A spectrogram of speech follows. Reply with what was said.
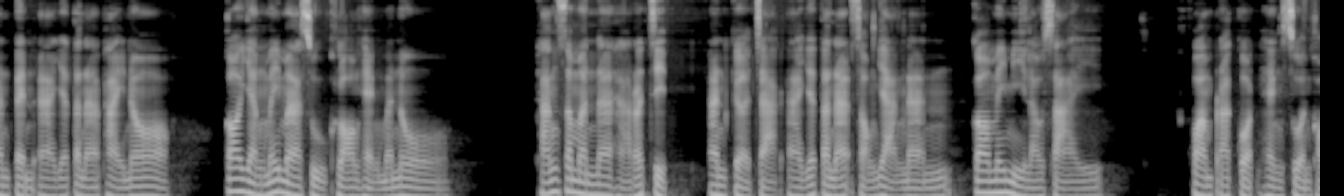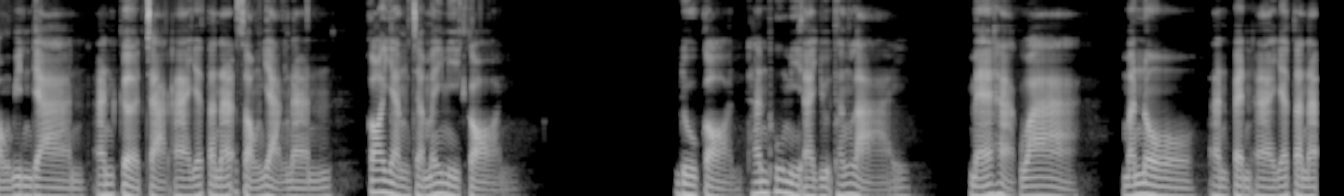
อันเป็นอายตนะภายนอก ก็ยังไม่มาสู่คลองแห่งมโน ทั้งสมันนาหารจิตอันเกิดจากอายตนะสองอย่างนั้นก็ไม่มีแล้วไซความปรากฏแห่งส่วนของวิญญาณ อันเกิดจากอายตนะสองอย่างนั้น ก็ยังจะไม่มีก่อน ดูก่อนท่านผู้มีอายุทั้งหลาย แม้หากว่า มโนอันเป็นอายตนะ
